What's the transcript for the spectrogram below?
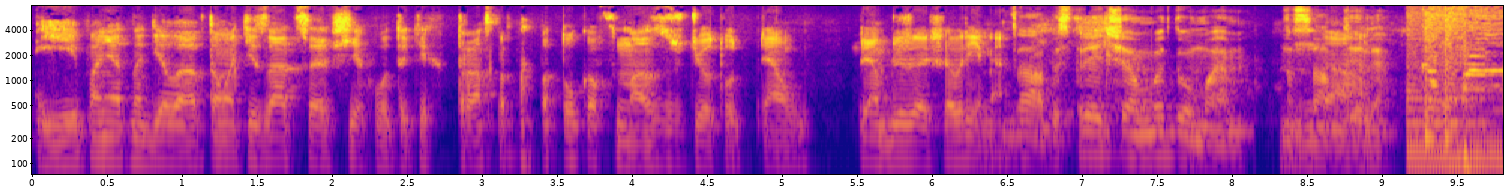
И, понятное дело, автоматизация всех вот этих транспортных потоков нас ждет вот прям, прям в ближайшее время. Да, быстрее, чем мы думаем, на самом Да. деле.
